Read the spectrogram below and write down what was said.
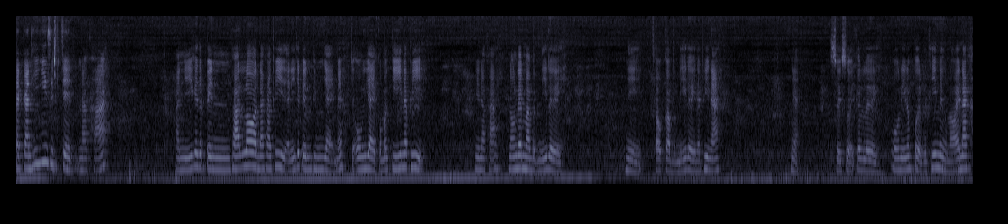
รายการที่ยี่สิบเจ็ดนะคะ อันนี้ก็จะเป็นพัดลอดนะคะพี่ อันนี้จะเป็นพิมพ์ใหญ่ไหมจะองค์ใหญ่กว่าเมื่อกี้นะพี่ นี่นะคะ น้องได้มาแบบนี้เลย นี่เก่าๆแบบนี้เลยนะพี่นะ เนี่ย สวยๆกันเลย องค์นี้ต้องเปิดไปที่หนึ่งร้อยนะค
